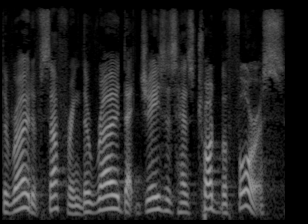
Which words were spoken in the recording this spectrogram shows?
the road of suffering, the road that Jesus has trod before us,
